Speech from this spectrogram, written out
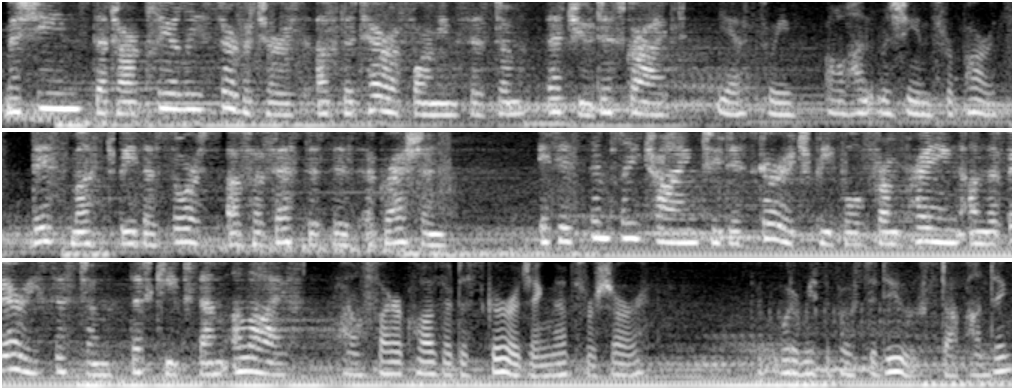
Machines that are clearly servitors of the terraforming system that you described. Yes, we all hunt machines for parts. This must be the source of Hephaestus's aggression. It is simply trying to discourage people from preying on the very system that keeps them alive. Well, Fireclaws are discouraging, that's for sure. But what are we supposed to do? Stop hunting?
